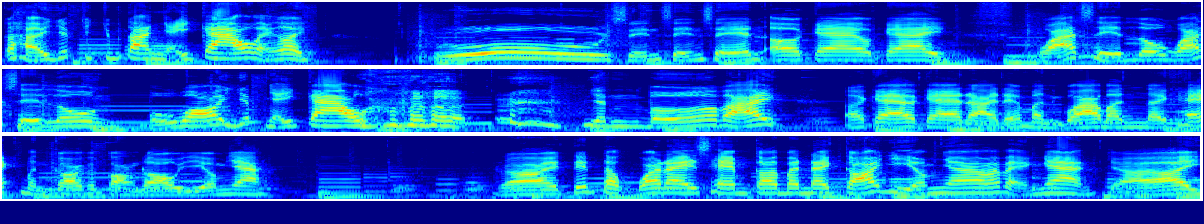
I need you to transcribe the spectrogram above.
Có thể giúp cho chúng ta nhảy cao bạn ơi. Uh, xịn xịn xịn. Ok ok. Quá xịn luôn quá xịn luôn. Bụ bối giúp nhảy cao. Nhìn bựa vậy ok ok rồi để mình qua bên nơi khác mình coi có còn đồ gì không nha. Rồi tiếp tục qua đây xem coi bên đây có gì không nha các bạn nha. Trời ơi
